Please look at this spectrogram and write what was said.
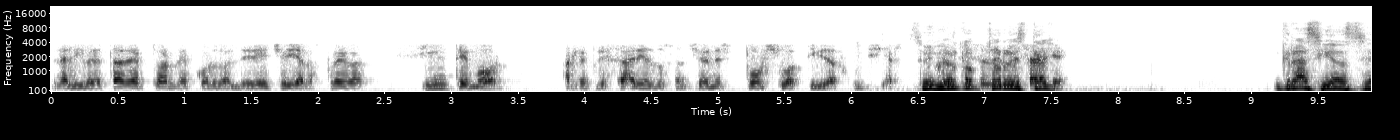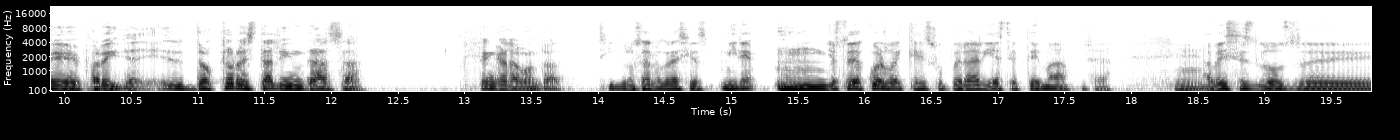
la libertad de actuar de acuerdo al derecho y a las pruebas sin temor a represalias o sanciones por su actividad judicial. Señor doctor Stalin. Gracias, eh, eh, doctor Stalin Raza, tenga la bondad. Sí, Gonzalo, gracias. Mire, yo estoy de acuerdo, hay que superar ya este tema. O sea, mm. a veces los, eh,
